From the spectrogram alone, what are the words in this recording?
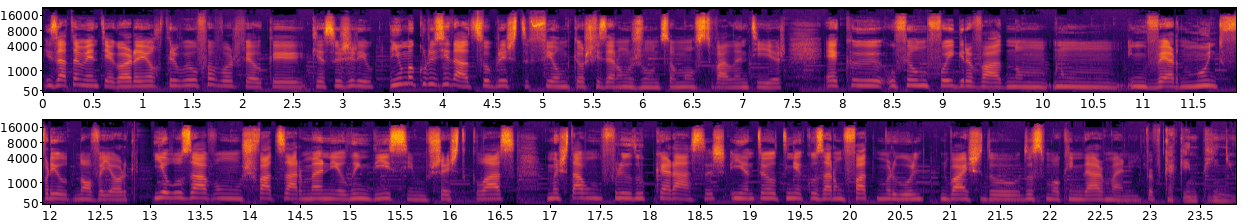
Exatamente, e agora ele retribuiu o favor, foi ele que, que a sugeriu. E uma curiosidade sobre este filme que eles fizeram juntos, A Most Violent Year, é que o filme foi gravado num, num inverno muito frio de Nova York e ele usava uns fatos Armani lindíssimos, cheios de classe, mas estava um frio do caraças e então ele tinha que usar um fato de mergulho debaixo do, do smoking da Armani. Para ficar quentinho.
